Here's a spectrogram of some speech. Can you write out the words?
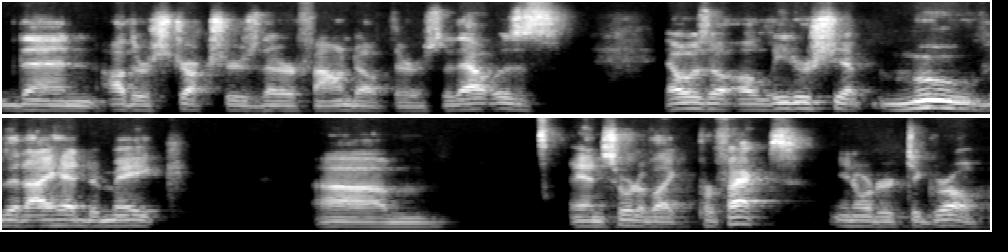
than other structures that are found out there. So that was that was a, a leadership move that I had to make um, and sort of like perfect in order to grow.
